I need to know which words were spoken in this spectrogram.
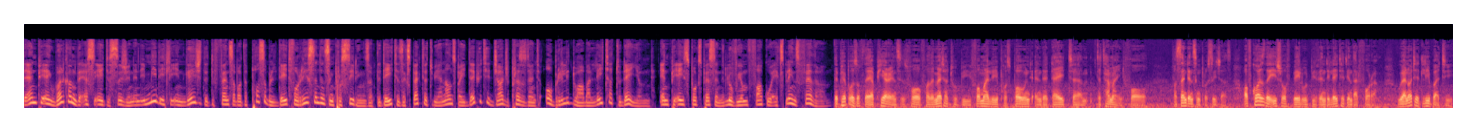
The NPA welcomed the SCA decision and immediately engaged the defense about the possible date for resentencing proceedings. The date is expected to be announced by Deputy Judge President Aubrey Ledwaba later today. NPA spokesperson Luvuyo Mfaku explains further. The purpose of the appearance is for, for the matter to be formally postponed and the date um, determined for for sentencing procedures. Of course, the issue of bail will be ventilated in that forum. We are not at liberty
